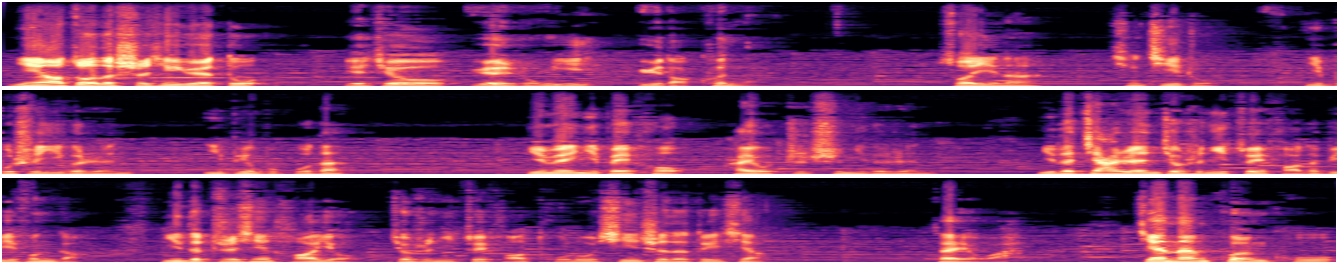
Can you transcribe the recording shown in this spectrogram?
您要做的事情越多。也就越容易遇到困难，所以呢，请记住，你不是一个人，你并不孤单，因为你背后还有支持你的人，你的家人就是你最好的避风港，你的知心好友就是你最好吐露心事的对象。再有啊，艰难困苦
